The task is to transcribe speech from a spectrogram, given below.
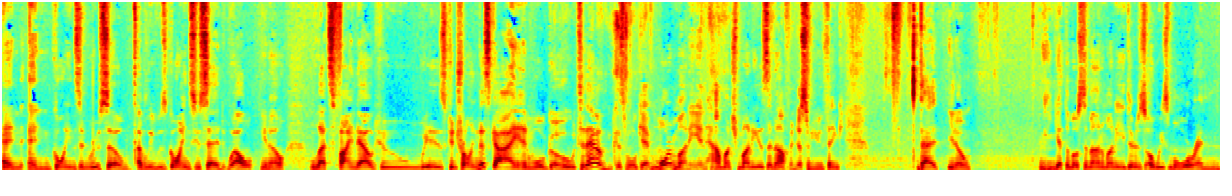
And and Goynes and Russo, I believe it was Goynes who said, well, you know, let's find out who is controlling this guy and we'll go to them because we'll get more money and how much money is enough and just when you think that you know you can get the most amount of money, there's always more. And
